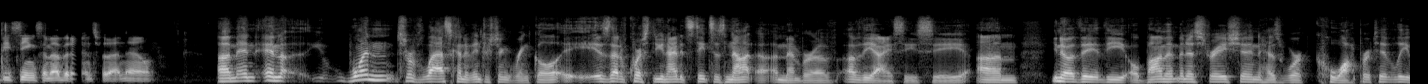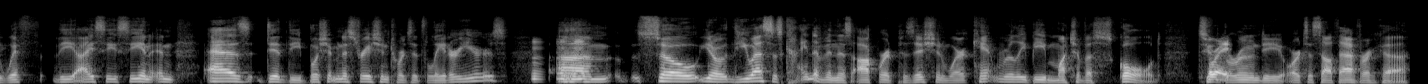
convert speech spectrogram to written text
be seeing some evidence for that now. Um, and and one sort of last kind of interesting wrinkle is that, of course, the United States is not a member of of the ICC. Um, you know, the the Obama administration has worked cooperatively with the ICC, and and as did the Bush administration towards its later years. Mm-hmm. Um, so you know, the U.S. is kind of in this awkward position where it can't really be much of a scold to right. Burundi or to South Africa.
